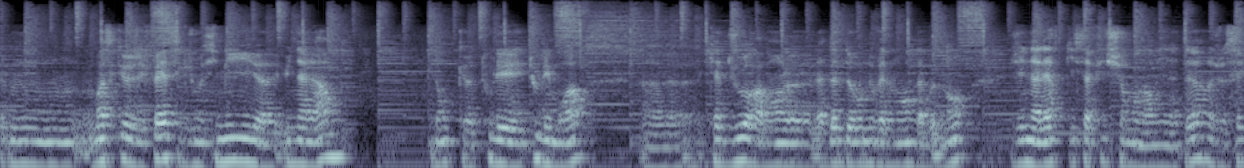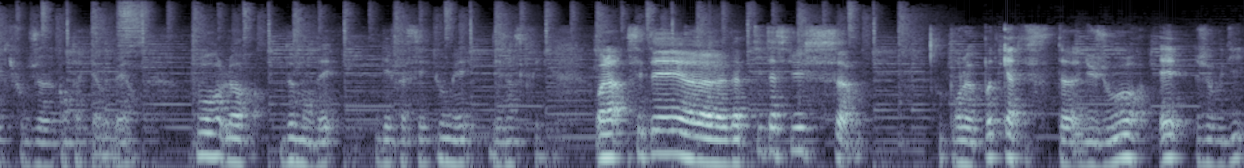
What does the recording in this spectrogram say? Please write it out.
euh, moi ce que j'ai fait c'est que je me suis mis euh, une alarme, donc tous, les, tous les mois, 4 jours avant la date de renouvellement de l'abonnement, j'ai une alerte qui s'affiche sur mon ordinateur. Et je sais qu'il faut que je contacte Weber pour leur demander d'effacer tous mes désinscrits. Voilà, c'était euh, la petite astuce pour le podcast du jour et je vous dis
